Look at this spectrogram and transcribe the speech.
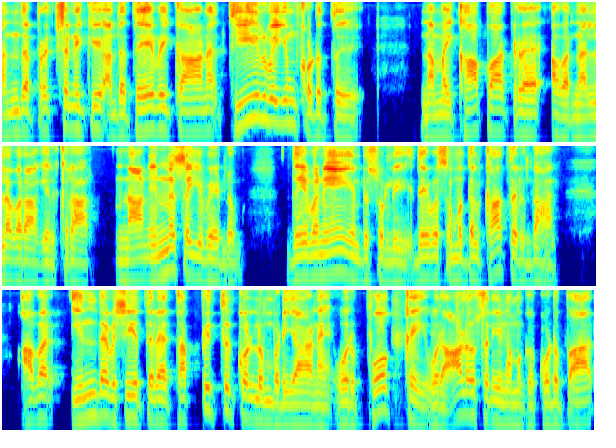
அந்த பிரச்சனைக்கு அந்த தேவைக்கான தீர்வையும் கொடுத்து நம்மை காப்பாற்ற அவர் நல்லவராக இருக்கிறார். நான் என்ன செய்ய வேண்டும்? தேவனே என்று சொல்லி தேவ சமூகத்தில் காத்திருந்தால் அவர் இந்த விஷயத்தில் தப்பித்து கொள்ளும்படியான ஒரு போக்கை ஒரு ஆலோசனை நமக்கு கொடுப்பார்.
